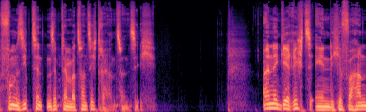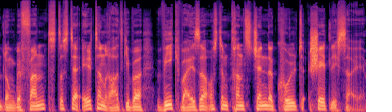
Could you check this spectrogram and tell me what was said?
vom 17. September 2023. Eine gerichtsähnliche Verhandlung befand, dass der Elternratgeber Wegweiser aus dem Transgender-Kult schädlich sei.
